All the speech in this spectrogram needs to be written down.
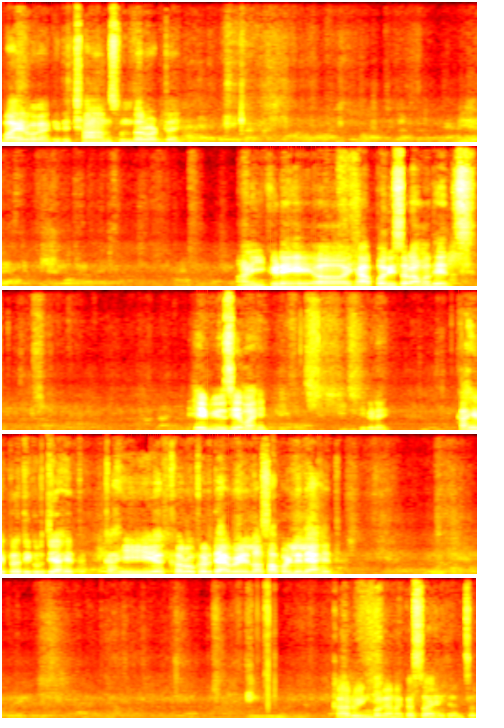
बाहेर बघा किती छान सुंदर वाटतंय. आणि इकडे ह्या परिसरामध्येच हे म्युझियम आहे. इकडे काही प्रतिकृती आहेत काही खरोखर त्यावेळेला सापडलेल्या आहेत. कार्विंग बघा ना कसं आहे त्यांचं.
